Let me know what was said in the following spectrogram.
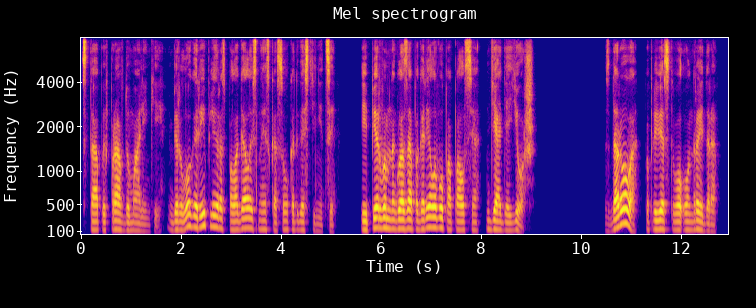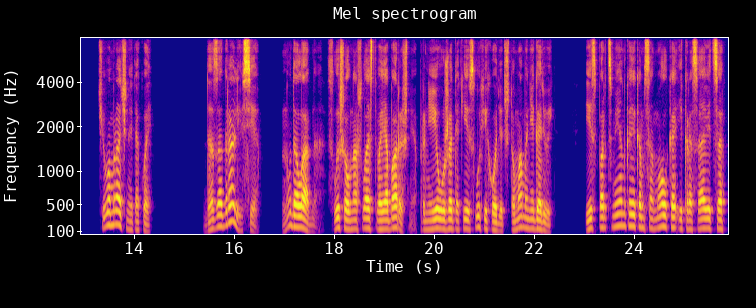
Стап и вправду маленький. Берлога Рипли располагалась наискосок от гостиницы. И первым на глаза Погорелову попался дядя Йорш. «Здорово!» – поприветствовал он рейдера. «Чего мрачный такой?» «Да задрали все. Ну да ладно. Слышал, нашлась твоя барышня. Про нее уже такие слухи ходят, что мама не горюй. И спортсменка, и комсомолка, и красавица.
